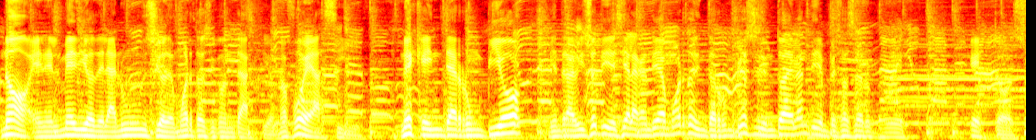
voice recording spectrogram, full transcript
No, en el medio del anuncio de muertos y contagios. No fue así. No es que interrumpió, mientras Bisotti decía la cantidad de muertos, interrumpió, se sentó adelante y empezó a hacer eh, gestos.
